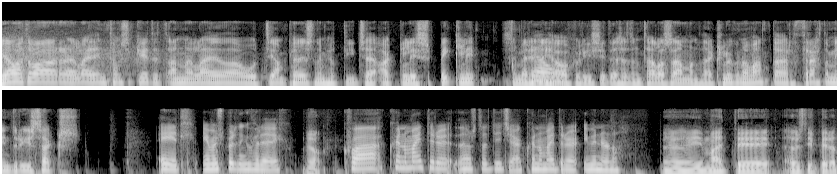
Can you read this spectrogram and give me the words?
Já, þetta var eh, lagið Intoxicated, annað lagið á Jam Palace hjá DJ Ugly Spigli sem er hérna Já. hjá okkur í sítið að setjum tala saman. Það er klukkuna vantar 13 mínútur í 6. Egil, ég hef með spurningu fyrir þig. Já. Hva, hvenær mætiru, það er að DJ, hvenær mætiru í vinnuna? Uh, ég mæti, þú veist, ég byrja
